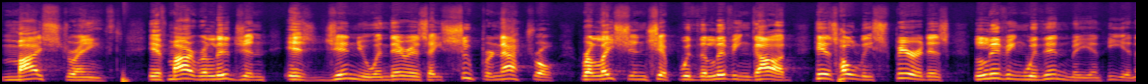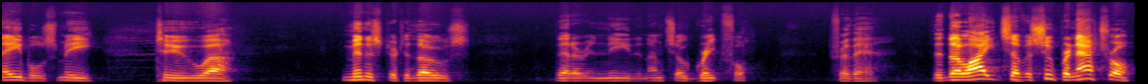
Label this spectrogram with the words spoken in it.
my strength. If my religion is genuine, there is a supernatural relationship with the living God. His Holy Spirit is living within me, and He enables me to uh, minister to those that are in need. And I'm so grateful for that. The delights of a supernatural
